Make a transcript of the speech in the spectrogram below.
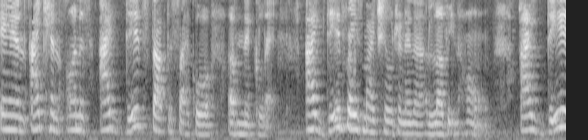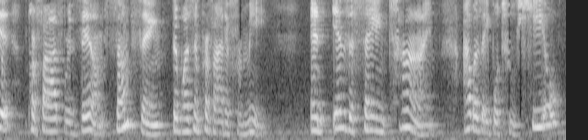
And I can honestly, I did stop the cycle of neglect. I did raise my children in a loving home. I did provide for them something that wasn't provided for me. And in the same time, I was able to heal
